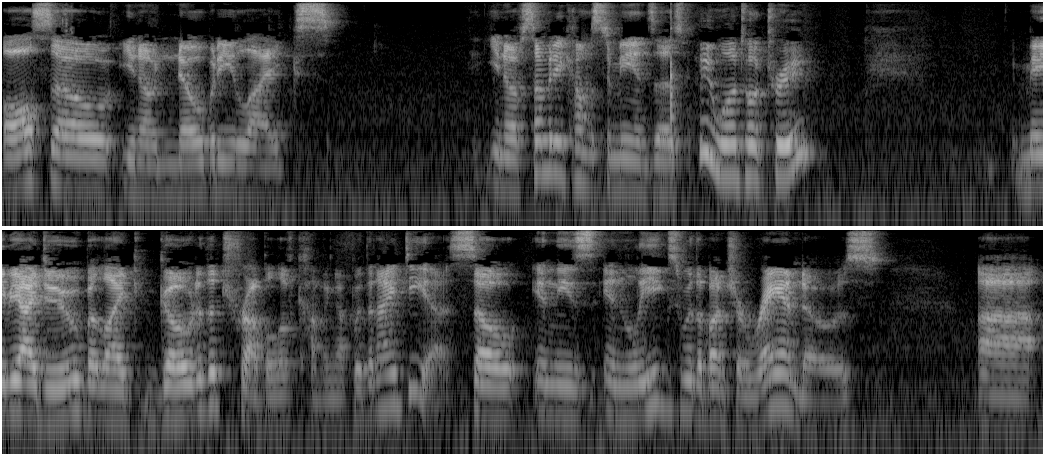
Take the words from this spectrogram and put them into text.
Also, you know, nobody likes. You know, if somebody comes to me and says, "Hey, want to talk trade?" Maybe I do, but like go to the trouble of coming up with an idea. So in these in leagues with a bunch of randos, uh,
